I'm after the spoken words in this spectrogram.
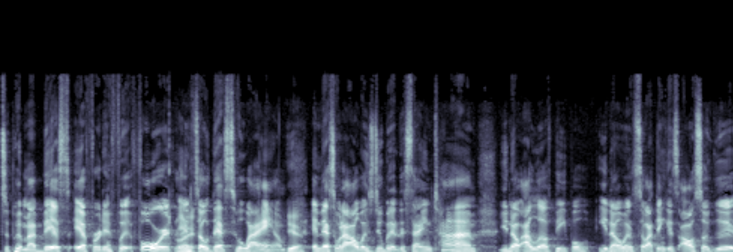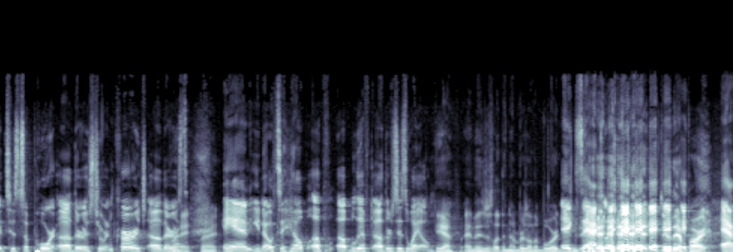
to put my best effort and foot forward. Mm-hmm. Right. And so that's who I am. Yeah. And that's what I always do. But at the same time, you know, I love people, you know, Mm-hmm. and so I think it's also good to support others, to encourage others Right, right. and you know to help up uplift others as well. Yeah, and then just let the numbers on the board Exactly. do their part. Absolutely.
